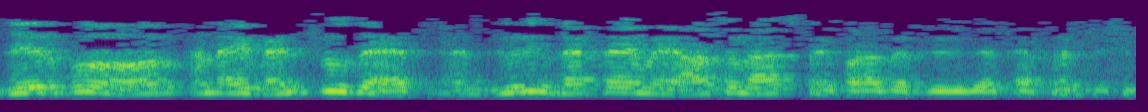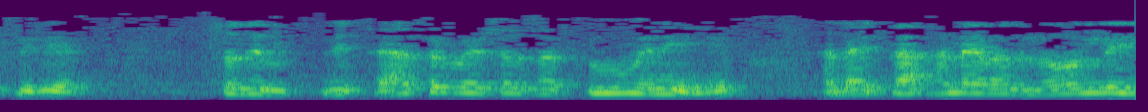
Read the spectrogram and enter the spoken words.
Therefore, and I went through that, and during that time I also asked my father during that apprenticeship period. So the, the transformations are too many and I and I was lonely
